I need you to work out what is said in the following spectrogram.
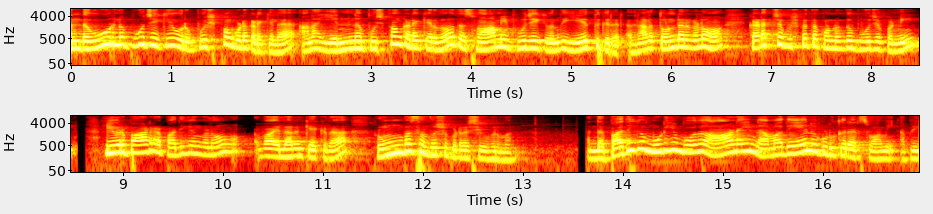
அந்த ஊரில் பூஜைக்கு ஒரு புஷ்பம் கூட கிடைக்கல. ஆனால் என்ன புஷ்பம் கிடைக்கிறதோ அதை சுவாமி பூஜைக்கு வந்து ஏற்றுக்கிறார் அதனால் தொண்டர்களும் கிடைச்ச புஷ்பத்தை கொண்டு வந்து பூஜை பண்ணி இவர் பாடுற பதிகங்களும் வா எல்லாரும் கேட்குறா ரொம்ப சந்தோஷப்படுற சிவபெருமான். அந்த பதிகம் முடியும் போது ஆணை நமதேன்னு கொடுக்குறார் சுவாமி. அப்படி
